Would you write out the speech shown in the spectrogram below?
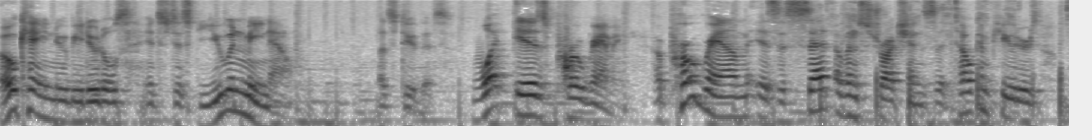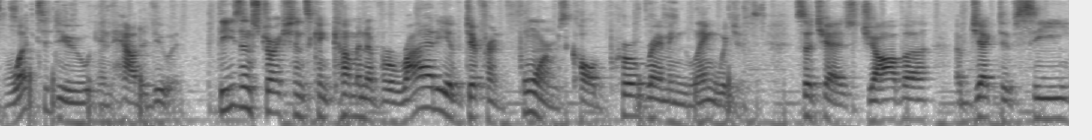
Okay newbie doodles, it's just you and me now. Let's do this. What is programming? A program is a set of instructions that tell computers what to do and how to do it. These instructions can come in a variety of different forms called programming languages such as Java, Objective-C,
